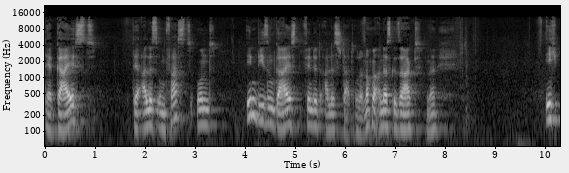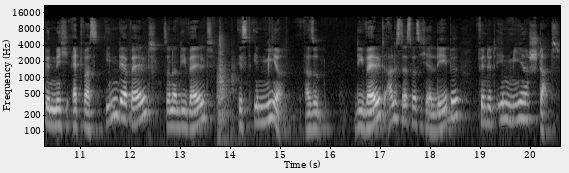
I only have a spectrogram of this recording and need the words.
der Geist, der alles umfasst und in diesem Geist findet alles statt. Oder nochmal anders gesagt, ne, ich bin nicht etwas in der Welt, sondern die Welt ist in mir. Also die Welt, alles das, was ich erlebe, findet in mir statt.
